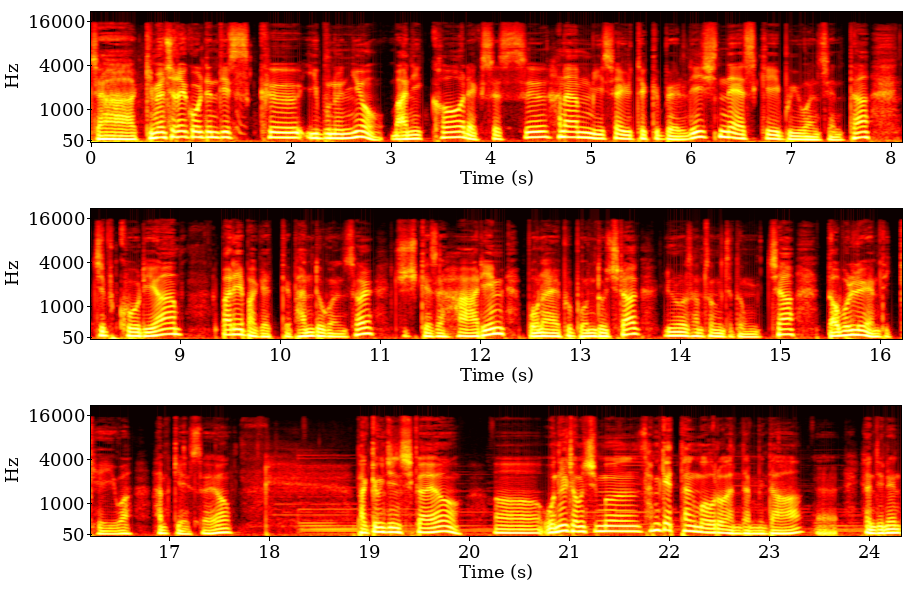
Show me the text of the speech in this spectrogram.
자, 김현철의 골든 디스크 2부는요. 마니커, 렉서스, 하남 미사 유테크밸리, 신내 SKV1 센터, 집코리아, 파리바게트, 반도건설, 주식회사 하림, 보나이프 본도시락, 르노삼성자동차, WMDK와 함께했어요. 박경진 씨가요. 어, 오늘 점심은 삼계탕 먹으러 간답니다. 에, 현디는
